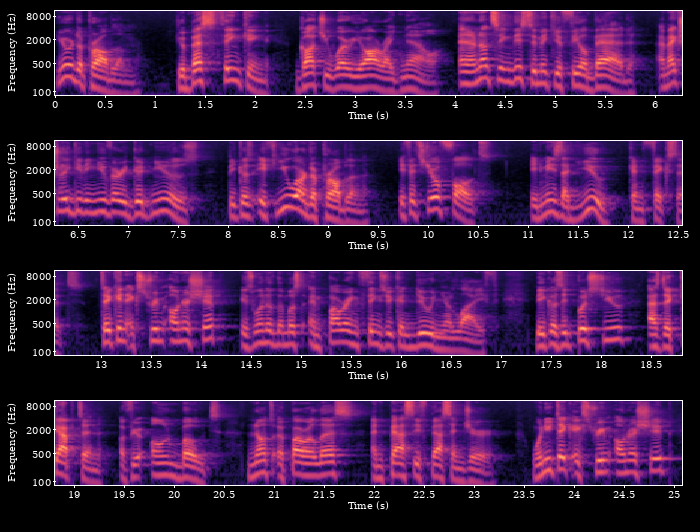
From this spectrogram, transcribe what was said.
You're the problem. Your best thinking got you where you are right now. And I'm not saying this to make you feel bad. I'm actually giving you very good news because if you are the problem, if it's your fault, it means that you can fix it. Taking extreme ownership is one of the most empowering things you can do in your life because it puts you as the captain of your own boat, not a powerless and passive passenger. When you take extreme ownership,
